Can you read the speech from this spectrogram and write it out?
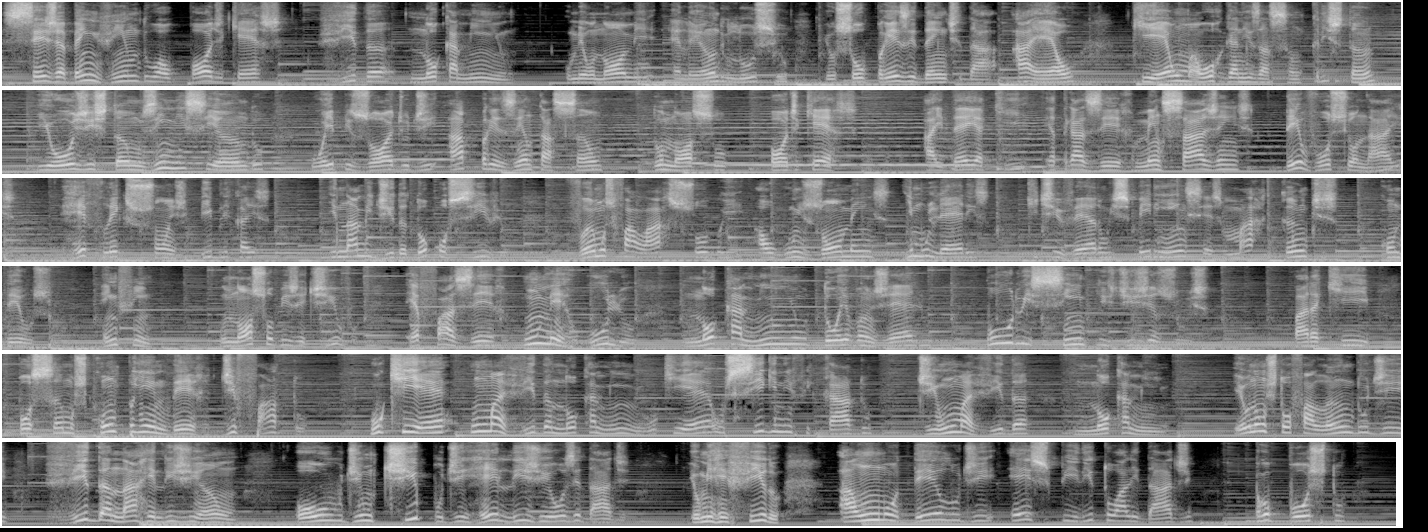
Seja bem-vindo ao podcast Vida no Caminho. O meu nome é Leandro Lúcio, eu sou presidente da AEL, que é uma organização cristã, e hoje estamos iniciando o episódio de apresentação do nosso podcast. A ideia aqui é trazer mensagens devocionais reflexões bíblicas e, na medida do possível, vamos falar sobre alguns homens e mulheres que tiveram experiências marcantes com Deus. Enfim, o nosso objetivo é fazer um mergulho no caminho do Evangelho puro e simples de Jesus, para que possamos compreender de fato o que é uma vida no caminho, o que é o significado de uma vida no caminho. Eu não estou falando de vida na religião ou de um tipo de religiosidade. Eu me refiro a um modelo de espiritualidade proposto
